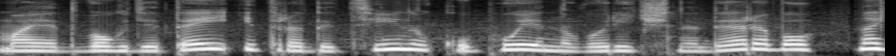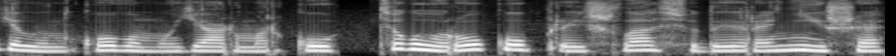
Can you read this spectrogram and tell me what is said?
має двох дітей і традиційно купує новорічне дерево на ялинковому ярмарку. Цього року прийшла сюди раніше,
